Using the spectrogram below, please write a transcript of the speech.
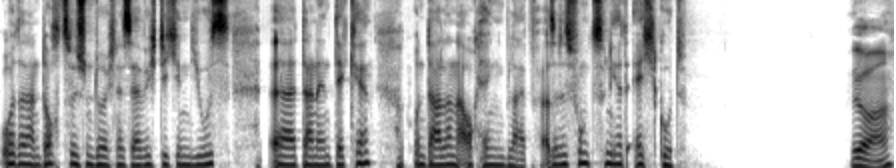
oder dann doch zwischendurch eine sehr wichtige News äh, dann entdecke und da dann auch hängen bleibe. Also das funktioniert echt gut. Ja.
